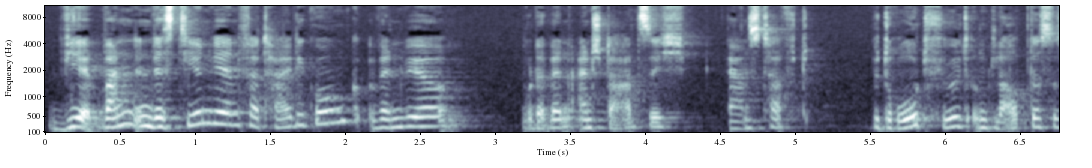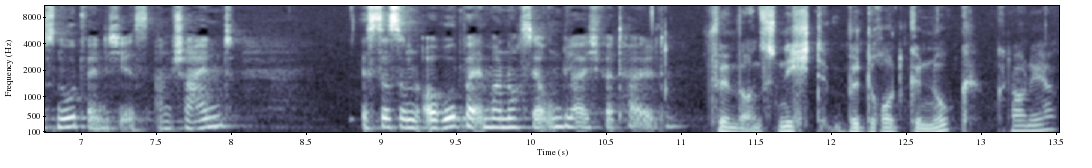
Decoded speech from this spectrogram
Wir, wann investieren wir in Verteidigung? Wenn wir oder wenn ein Staat sich ernsthaft bedroht fühlt und glaubt, dass es notwendig ist. Anscheinend ist das in Europa immer noch sehr ungleich verteilt. Fühlen wir uns nicht bedroht genug, Claudia?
